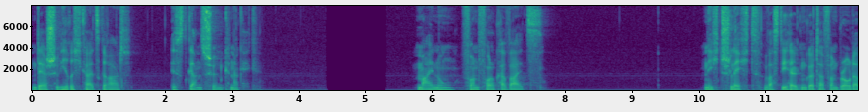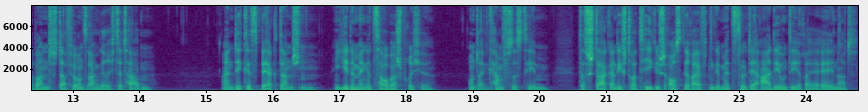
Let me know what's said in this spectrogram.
Der Schwierigkeitsgrad ist ganz schön knackig. Meinung von Volker Weiz Nicht schlecht, was die Heldengötter von Broderband da für uns angerichtet haben. Ein dickes Bergdungeon, jede Menge Zaubersprüche und ein Kampfsystem, das stark an die strategisch ausgereiften Gemetzel der AD&D-Reihe erinnert.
